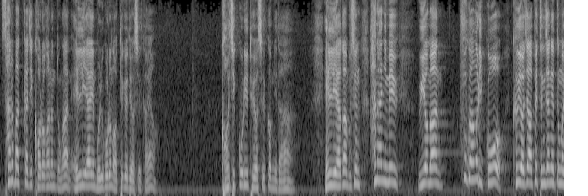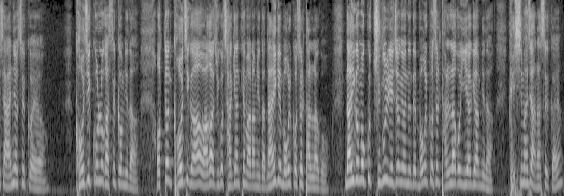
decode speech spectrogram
사르밧까지 걸어가는 동안 엘리야의 몰골은 어떻게 되었을까요? 거짓골이 되었을 겁니다. 엘리야가 무슨 하나님의 위험한 후광을 입고 그 여자 앞에 등장했던 것이 아니었을 거예요. 거짓골로 갔을 겁니다. 어떤 거지가 와가지고 자기한테 말합니다. 나에게 먹을 것을 달라고. 나 이거 먹고 죽을 예정이었는데 먹을 것을 달라고 이야기합니다. 괘씸하지 않았을까요?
